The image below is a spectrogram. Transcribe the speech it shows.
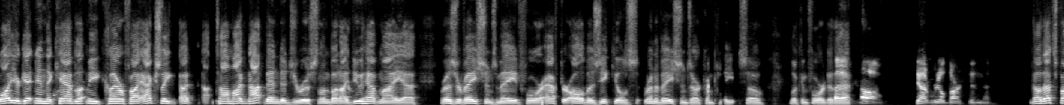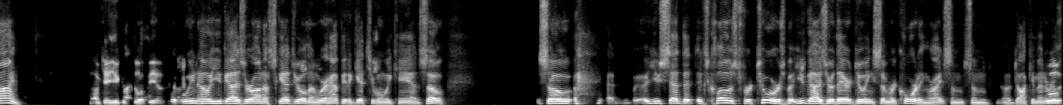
while you're getting in the cab, let me clarify. Actually, uh, Tom, I've not been to Jerusalem, but I do have my uh, reservations made for after all of Ezekiel's renovations are complete. So looking forward to that. Uh, oh, got real dark, didn't it? No, that's fine. Okay, you can still see it. We know you guys are on a schedule, and we're happy to get you when we can. So, So you said that it's closed for tours, but you guys are there doing some recording, right? Some some uh, documentary. Well,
